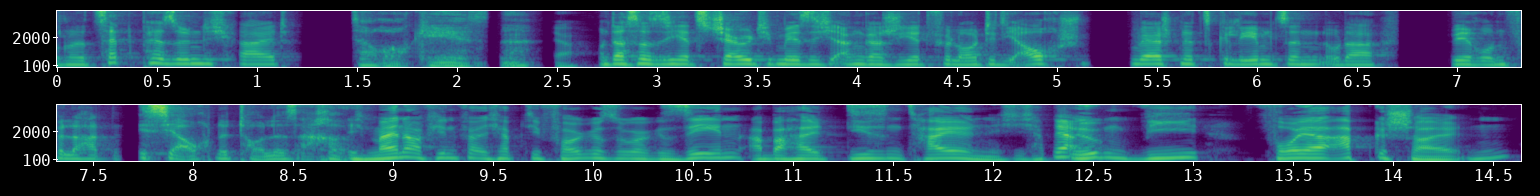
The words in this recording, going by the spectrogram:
so eine Z-Persönlichkeit. Ist ja auch okay, ne? Ja. Und dass er sich jetzt charity-mäßig engagiert für Leute, die auch querschnittsgelähmt sind oder schwere Unfälle hatten, ist ja auch eine tolle Sache. Ich meine auf jeden Fall, ich habe die Folge sogar gesehen, aber halt diesen Teil nicht. Ich habe Ja. irgendwie vorher abgeschalten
